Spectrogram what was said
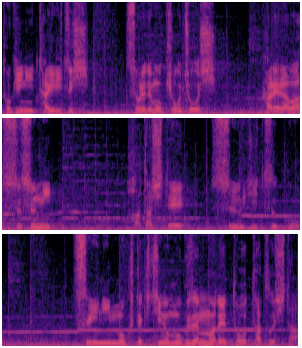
時に対立しそれでも協調し彼らは進み果たして数日後。ついに目的地の目前まで到達した。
